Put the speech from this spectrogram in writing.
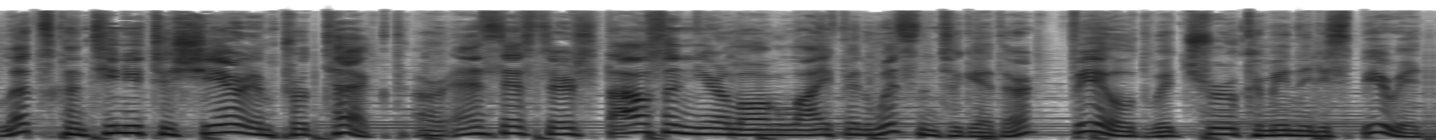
let's continue to share and protect our ancestors' thousand year long life and wisdom together, filled with true community spirit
